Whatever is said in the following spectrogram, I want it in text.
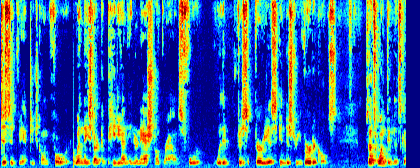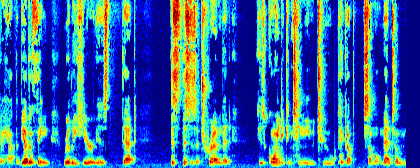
disadvantage going forward when they start competing on international grounds for within various industry verticals. So that's one thing that's going to happen. The other thing really here is that this this is a trend that is going to continue to pick up some momentum.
